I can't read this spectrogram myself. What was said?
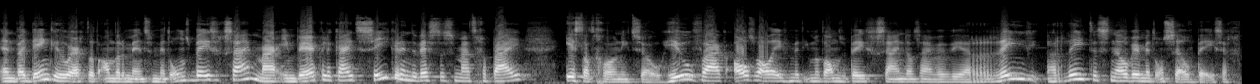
En wij denken heel erg dat andere mensen met ons bezig zijn. Maar in werkelijkheid, zeker in de westerse maatschappij, is dat gewoon niet zo. Heel vaak, als we al even met iemand anders bezig zijn, dan zijn we weer re snel weer met onszelf bezig.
